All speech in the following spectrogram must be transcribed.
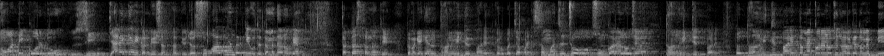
not equal to zero. ત્યારે કેવી કન્ડિશન થતી જો સુવાહકની અંદર કેવું થયું? તમે ધારો કે તટસ્થ નથી, તમે કહે કે ધન વિદ્યુત ભારિત કરો બચ્ચા પાટી સમજજો શું કરેલો છે? ધન વિદ્યુત ભારિત તો ધન વિદ્યુત ભારિત તમે કરેલો છે, ધારો કે તમે બે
